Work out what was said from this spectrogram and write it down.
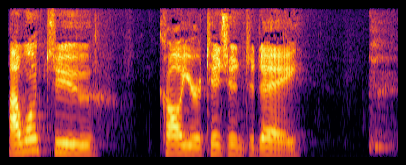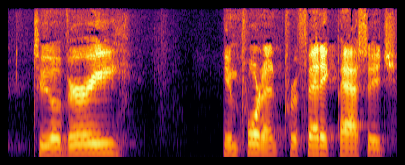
I want to call your attention today to a very important prophetic passage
